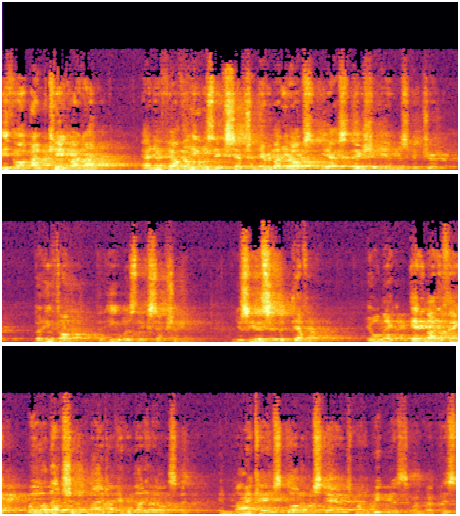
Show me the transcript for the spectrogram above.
He thought, I'm king, aren't I? And he felt that he was the exception. Everybody else, yes, they should be under Scripture. But he thought that he was the exception. You see, this is the devil. He will make anybody think, well, that should apply to everybody else. But in my case, God understands my weakness, or I've got this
